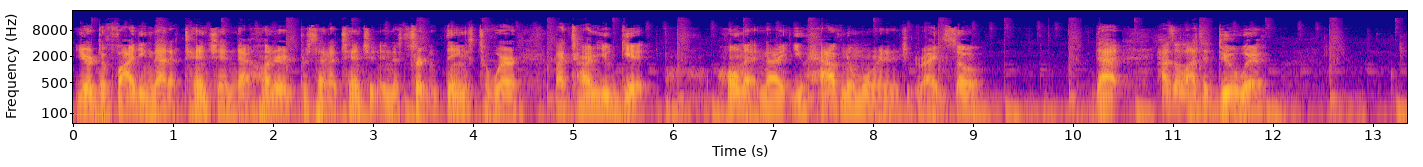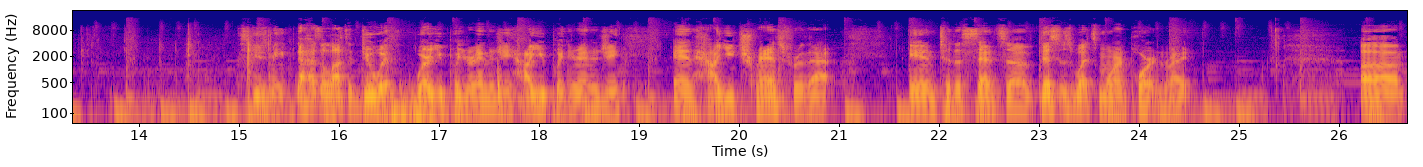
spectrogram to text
you're dividing that attention, that 100% attention into certain things to where by time you get home at night, you have no more energy, right? So that has a lot to do with excuse me, that has a lot to do with where you put your energy, how you put your energy, and how you transfer that into the sense of this is what's more important, right? Um,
